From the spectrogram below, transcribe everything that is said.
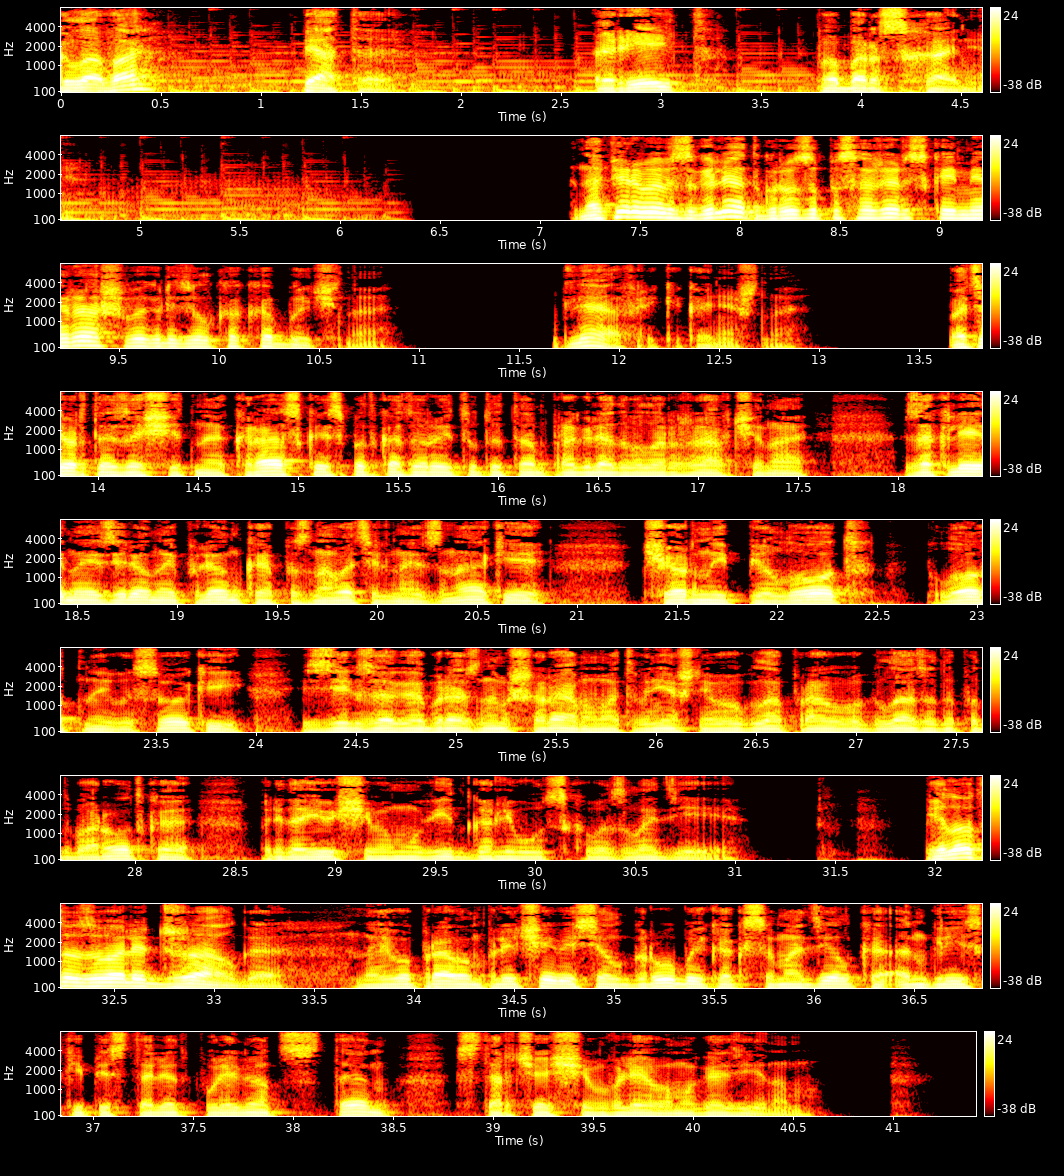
Глава пятая. Рейд по Барсхане. На первый взгляд грузопассажирский «Мираж» выглядел как обычно. Для Африки, конечно. Потертая защитная краска, из-под которой тут и там проглядывала ржавчина, заклеенные зеленой пленкой опознавательные знаки, черный пилот — Плотный, высокий, с зигзагообразным шрамом от внешнего угла правого глаза до подбородка, придающим ему вид голливудского злодея. Пилота звали Джалга. На его правом плече висел грубый, как самоделка, английский пистолет-пулемет «Стен» с торчащим влево магазином.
